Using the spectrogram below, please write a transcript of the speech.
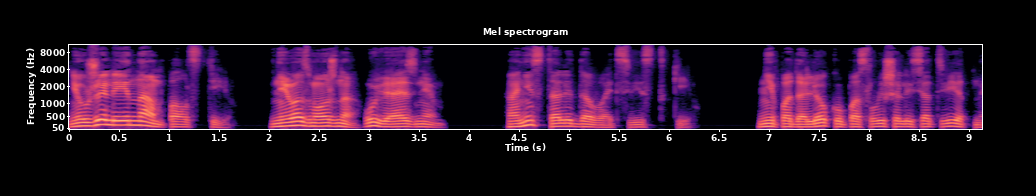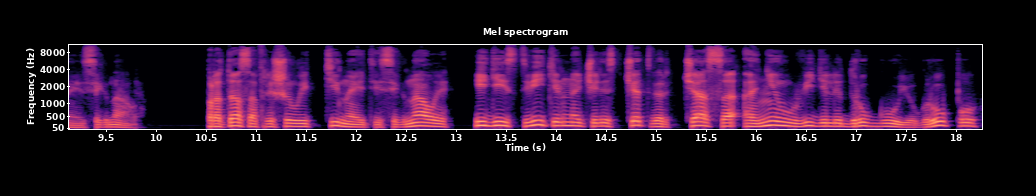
«Неужели и нам ползти? Невозможно, увязнем!» Они стали давать свистки. Неподалеку послышались ответные сигналы. Протасов решил идти на эти сигналы, и действительно через четверть часа они увидели другую группу,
